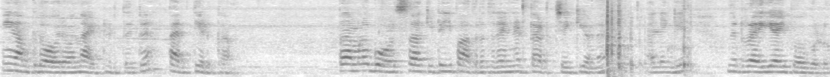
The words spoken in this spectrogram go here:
ഇനി നമുക്കിത് ഓരോന്നായിട്ട് എടുത്തിട്ട് പരത്തിയെടുക്കാം അപ്പോൾ നമ്മൾ ബോൾസ് ആക്കിയിട്ട് ഈ പാത്രത്തിൽ തന്നെ എടുത്ത് അടച്ചേക്കുകയാണ് അല്ലെങ്കിൽ ഒന്ന് ഡ്രൈ ആയി പോകുള്ളൂ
